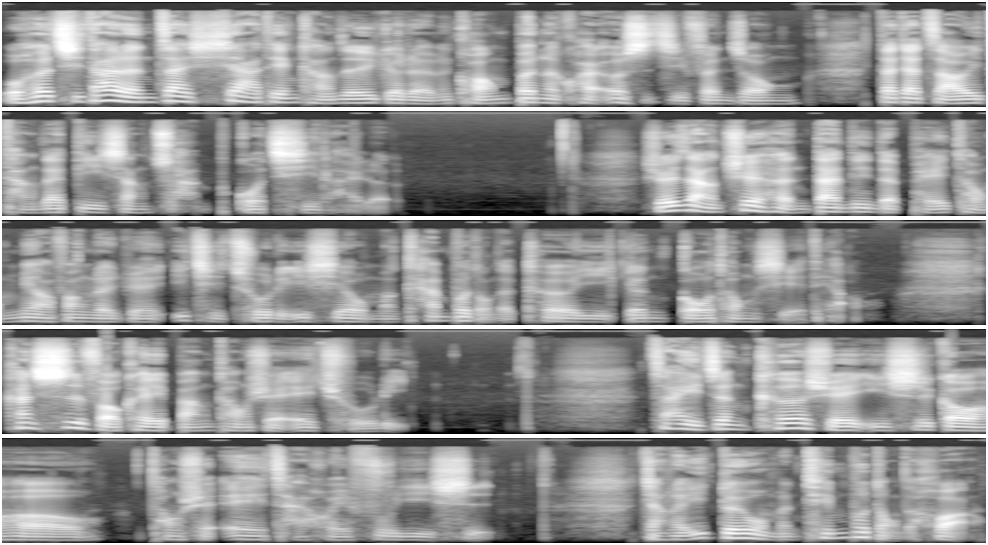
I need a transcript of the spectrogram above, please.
我和其他人在夏天扛着一个人狂奔了快二十几分钟，大家早已躺在地上喘不过气来了。学长却很淡定的陪同庙方人员一起处理一些我们看不懂的刻意跟沟通协调，看是否可以帮同学 A 处理。在一阵科学仪式过后，同学 A 才恢复意识，讲了一堆我们听不懂的话。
